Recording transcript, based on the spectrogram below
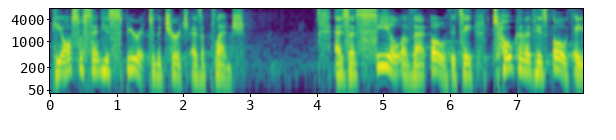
He also sent his spirit to the church as a pledge, as a seal of that oath. It's a token of his oath, a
